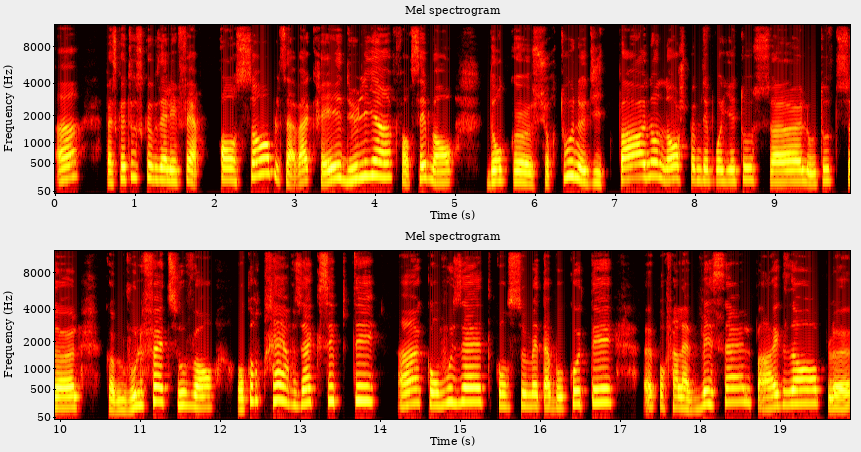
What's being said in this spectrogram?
hein? parce que tout ce que vous allez faire ensemble, ça va créer du lien forcément. Donc euh, surtout ne dites pas non non je peux me débrouiller tout seul ou toute seule, comme vous le faites souvent. Au contraire, vous acceptez hein, qu'on vous aide, qu'on se mette à vos côtés, euh, pour faire la vaisselle par exemple. Euh,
